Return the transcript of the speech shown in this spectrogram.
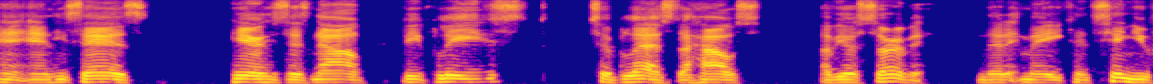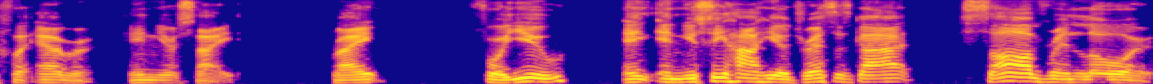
And, and he says here, he says, Now be pleased to bless the house of your servant, that it may continue forever in your sight. Right? For you, and, and you see how he addresses God, sovereign Lord,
